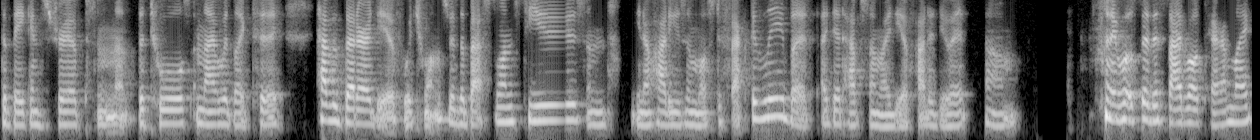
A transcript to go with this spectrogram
the bacon strips and the, the tools. And I would like to have a better idea of which ones are the best ones to use and, you know, how to use them most effectively. But I did have some idea of how to do it. Um, and I will say the sidewall tear, I'm like,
